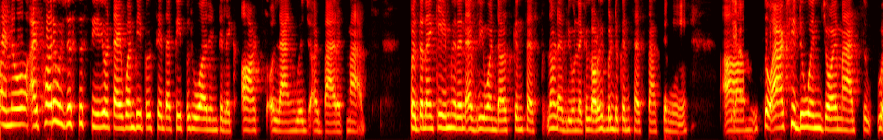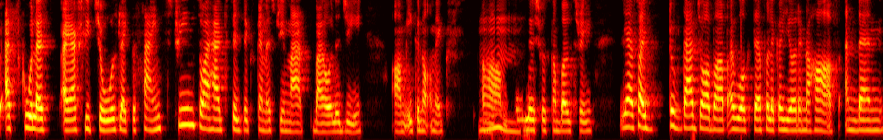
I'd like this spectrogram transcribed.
I know. I thought it was just a stereotype when people say that people who are into like arts or language are bad at maths. But then I came here and everyone does confess, not everyone, like a lot of people do confess that to me. Um, yeah. So I actually do enjoy maths. At school, I, I actually chose like the science stream. So I had physics, chemistry, maths, biology, um, economics, um, mm. English was compulsory. Yeah, so I took that job up. I worked there for like a year and a half. And then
